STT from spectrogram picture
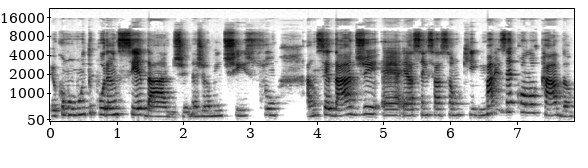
Eu como muito por ansiedade, né? Geralmente isso, a ansiedade é, é a sensação que mais é colocada,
